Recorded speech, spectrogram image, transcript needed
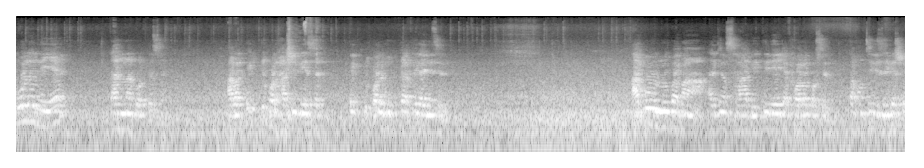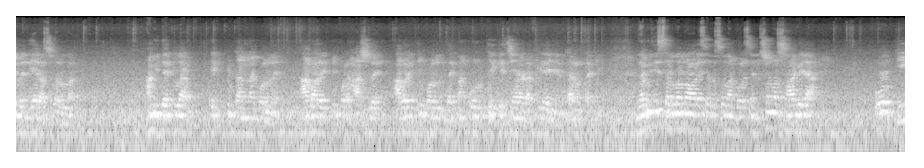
কোলে নিয়ে কান্না করতেছেন। আবার একটু পর হাসি দিয়েছেন, একটু পরে মুখটা ফিরে এনেছেন আবু লুবামা একজন সাহাবী, তিনি এটা ফলো করছেন। তখন তিনি জিজ্ঞেস করলেন, ইয়া আমি দেখলাম, একটু কান্না করলেন, আবার একটু পরে হাসলেন, আবার একটু দেখলাম ওর থেকে ফিরে কারণটা কি? নবীজি বলেছেন, শোনো ও কি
